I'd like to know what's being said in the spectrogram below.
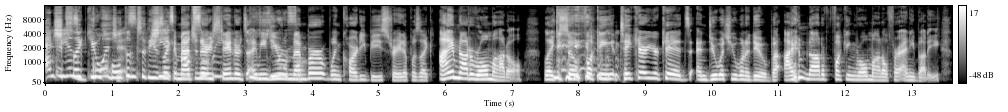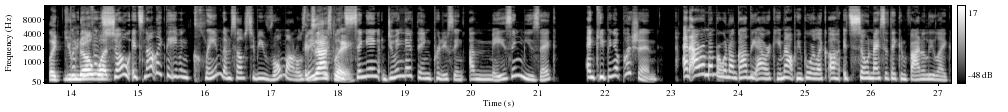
And she it's is like you hold them to these She like imaginary standards. I mean, do you remember when Cardi B straight up was like, "I am not a role model. Like, so fucking take care of your kids and do what you want to do, but I am not a fucking role model for anybody." Like, you but know what? So it's not like they even claim themselves to be role models. They've Exactly. just been singing, doing their thing, producing amazing music, and keeping it pushing. And I remember when Ungodly Hour came out, people were like, "Oh, it's so nice that they can finally like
